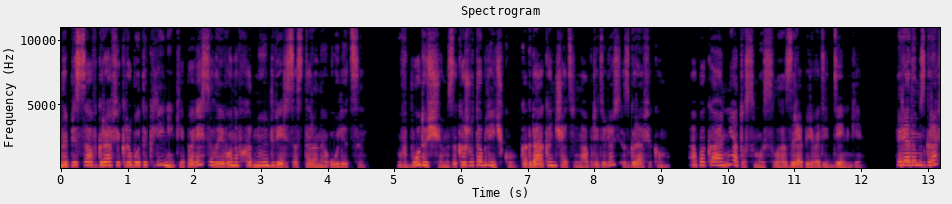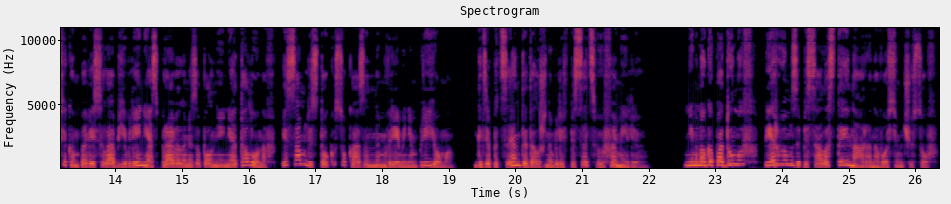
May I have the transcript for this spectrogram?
Написав график работы клиники, повесила его на входную дверь со стороны улицы. В будущем закажу табличку, когда окончательно определюсь с графиком. А пока нету смысла зря переводить деньги. Рядом с графиком повесила объявление с правилами заполнения талонов и сам листок с указанным временем приема, где пациенты должны были вписать свою фамилию. Немного подумав, первым записала Стейнара на восемь часов.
